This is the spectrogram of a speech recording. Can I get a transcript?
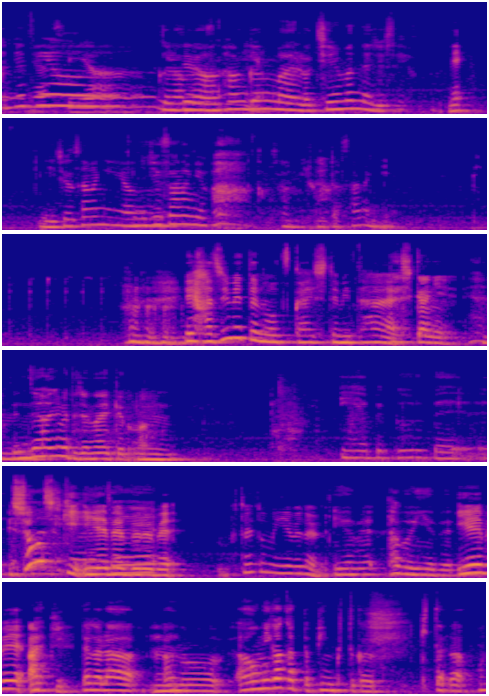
안녕하세요. 그러면 한국말로 질문해주세요. 네. 이주 사랑해요. 니지 사랑해요. 감사합니다. 둘다 사랑해요. え初めてのお使いしてみたい、確かに、うん全然初めてじゃないけどな、うん、イエベブルベえ正直イエベブルベ 二人ともイエベだよね。イエベ。多分イエベ。イエベ秋。だから、うん。あの青みがかったピンクとか着たら本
